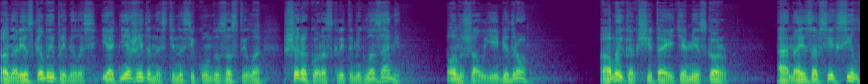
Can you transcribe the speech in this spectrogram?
Она резко выпрямилась и от неожиданности на секунду застыла широко раскрытыми глазами. Он сжал ей бедро. «А вы как считаете, мисс Кор?» Она изо всех сил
